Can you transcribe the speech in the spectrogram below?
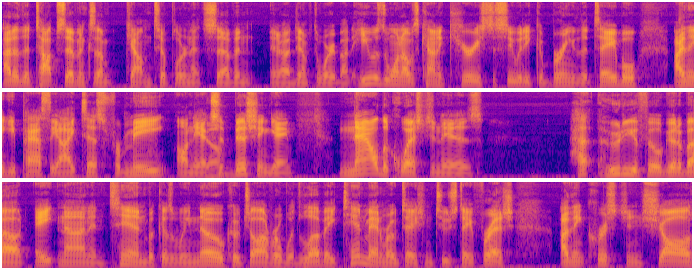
out of the top seven because I'm counting Tipler in that seven, and I didn't have to worry about it. He was the one I was kind of curious to see what he could bring to the table. I think he passed the eye test for me on the exhibition game. Now the question is, how, who do you feel good about eight, nine, and ten? Because we know Coach Oliver would love a ten-man rotation to stay fresh. I think Christian Shaw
